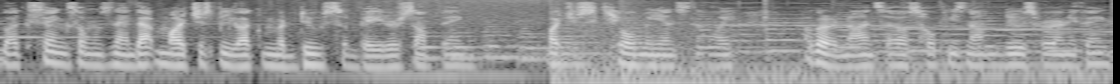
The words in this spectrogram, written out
like saying someone's name, that might just be like a Medusa bait or something. Might just kill me instantly. I'll go to Nine's house, hope he's not Medusa or anything.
